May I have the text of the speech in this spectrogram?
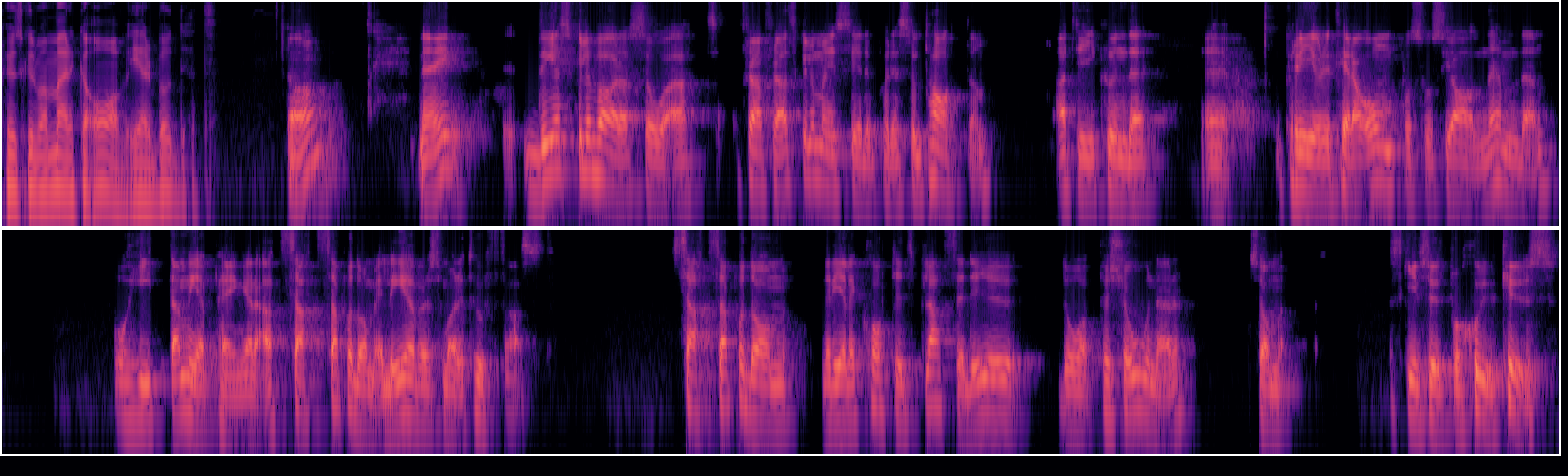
Hur skulle man märka av er budget? Ja, nej, det skulle vara så att framförallt skulle man ju se det på resultaten. Att vi kunde eh, prioritera om på socialnämnden och hitta mer pengar att satsa på de elever som har det tuffast. Satsa på dem när det gäller korttidsplatser. Det är ju då personer som skrivs ut på sjukhus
